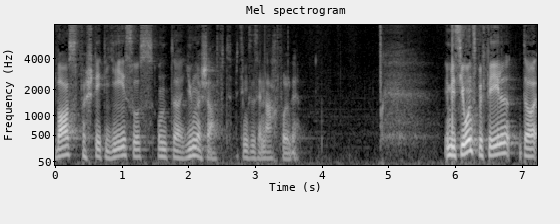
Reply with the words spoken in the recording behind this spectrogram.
Was versteht Jesus unter Jüngerschaft bzw. Nachfolge? Im Missionsbefehl, da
